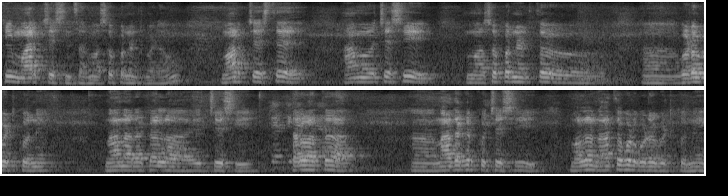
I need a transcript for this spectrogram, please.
వీరమణికి మార్క్ చేసింది సార్ మా సూపరింటెండెంట్ మేడం. మార్క్ చేస్తే ఆమె వచ్చేసి మా సూపరింటెండెంట్తో గొడవ పెట్టుకొని నానా రకాల ఇచ్చేసి తర్వాత నా దగ్గరకు వచ్చేసి మళ్ళీ నాతో కూడా గొడవ పెట్టుకొని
